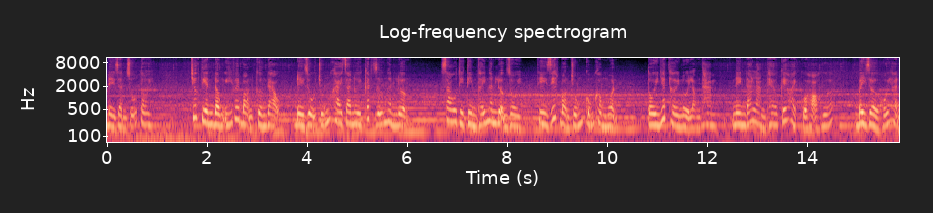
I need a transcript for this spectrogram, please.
để dần rũ tôi. Trước tiên đồng ý với bọn cường đạo để dụ chúng khai ra nơi cất giữ ngân lượng sau thì tìm thấy ngân lượng rồi thì giết bọn chúng cũng không muộn. Tôi nhất thời nổi lòng tham nên đã làm theo kế hoạch của họ hứa. Bây giờ hối hận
